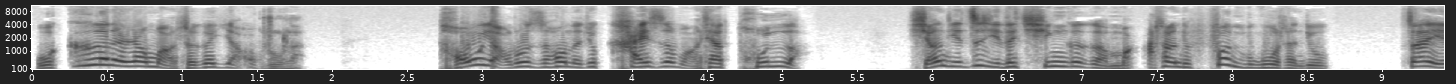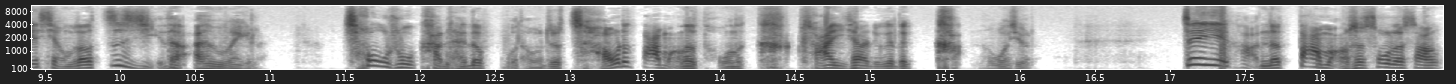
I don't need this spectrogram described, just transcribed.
我哥呢让蟒蛇给咬住了，头咬住之后呢，就开始往下吞了。想起自己的亲哥哥，马上就奋不顾身，就再也想不到自己的安危了。抽出砍柴的斧头，就朝着大蟒的头呢，咔嚓一下就给他砍了过去了。这一砍呢，大蟒是受了伤，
